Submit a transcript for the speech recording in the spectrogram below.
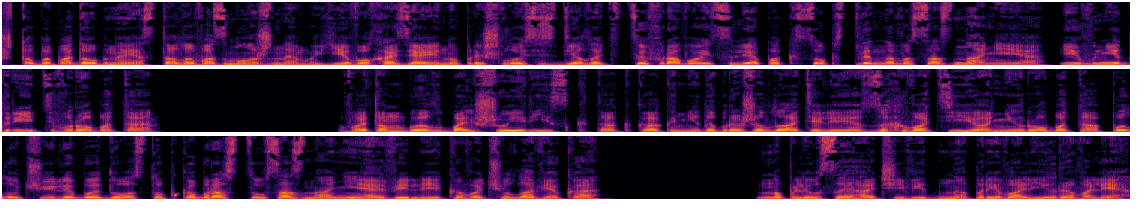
Чтобы подобное стало возможным, его хозяину пришлось сделать цифровой слепок собственного сознания и внедрить в робота. В этом был большой риск, так как недоброжелатели, захвати они робота, получили бы доступ к образцу сознания великого человека. Но плюсы, очевидно, превалировали.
